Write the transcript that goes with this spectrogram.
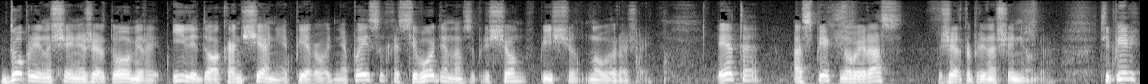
До приношения жертвы Омера или до окончания первого дня Пейсаха сегодня нам запрещен в пищу новый урожай. Это аспект новый раз жертвоприношения Омера. Теперь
